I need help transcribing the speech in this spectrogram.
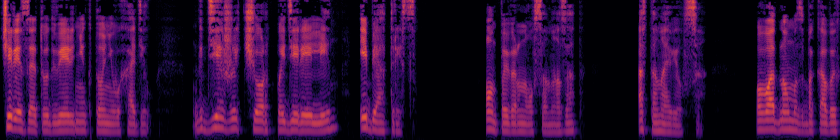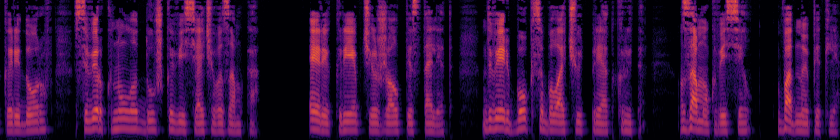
Через эту дверь никто не выходил. Где же, черт подери, Лин и Беатрис? Он повернулся назад, остановился. В одном из боковых коридоров сверкнула душка висячего замка. Эрик крепче сжал пистолет. Дверь бокса была чуть приоткрыта. Замок висел в одной петле.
